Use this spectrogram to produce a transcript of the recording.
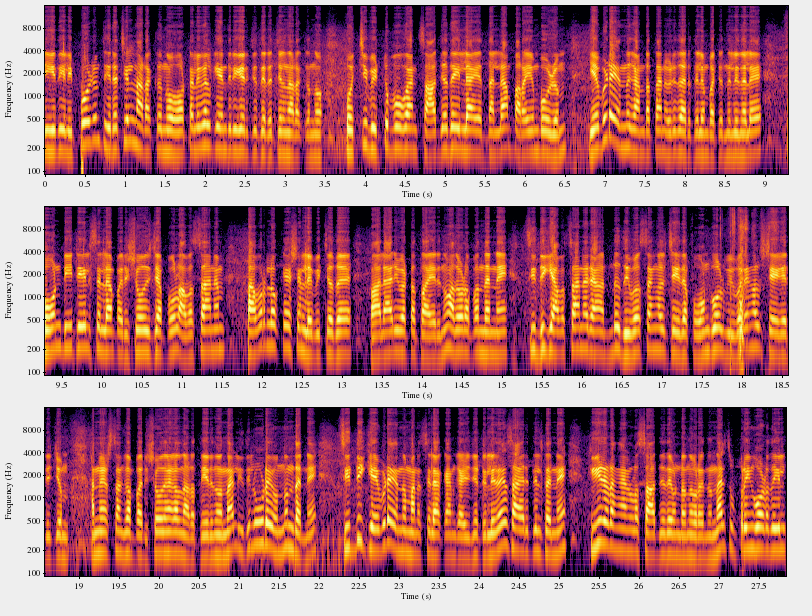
രീതിയിൽ ഇപ്പോഴും തിരച്ചിൽ നടക്കുന്നു ഹോട്ടലുകൾ കേന്ദ്രീകരിച്ച് തിരച്ചിൽ നടക്കുന്നു. കൊച്ചി വിട്ടുപോകാൻ സാധ്യതയില്ല എന്നെല്ലാം പറയുമ്പോഴും എവിടെ എന്ന് കണ്ടെത്താൻ ഒരു തരത്തിലും പറ്റുന്നില്ല. ഇന്നലെ ഫോൺ ഡീറ്റെയിൽസ് എല്ലാം പരിശോധിച്ചപ്പോൾ അവസാനം ടവർ ലൊക്കേഷൻ ലഭിച്ചത് പാലാരിവട്ടത്തായിരുന്നു. അതോടൊപ്പം തന്നെ സിദ്ദിഖ് അവസാന രണ്ട് ദിവസങ്ങൾ ചെയ്ത ഫോൺ കോൾ വിവരങ്ങൾ ശേഖരിച്ചും അന്വേഷണ സംഘം പരിശോധനകൾ നടത്തിയിരുന്നു. എന്നാൽ ഇതിലൂടെ ഒന്നും തന്നെ സിദ്ദിഖ് എവിടെ എന്ന് മനസ്സിലാക്കാൻ കഴിഞ്ഞിട്ടില്ല. ഇതേ സാഹചര്യത്തിൽ തന്നെ കീഴടങ്ങാനുള്ള സാധ്യതയുണ്ടെന്ന് പറയുന്നത് എന്നാൽ സുപ്രീം കോടതിയിൽ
